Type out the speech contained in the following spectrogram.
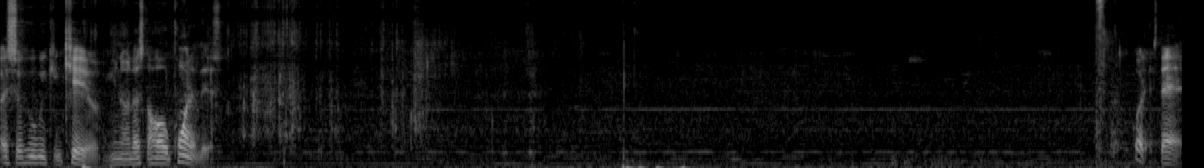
Let's see who we can kill. You know, that's the whole point of this. What is that?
